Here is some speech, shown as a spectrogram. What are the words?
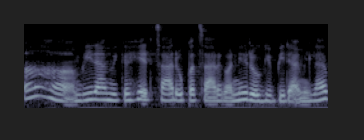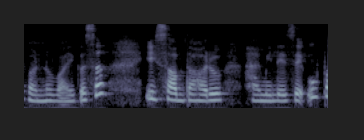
बिरामीको हेरचाह उपचार गर्ने रोगी बिरामीलाई भन्नुभएको छ। यी शब्दहरू हामीले चाहिँ उप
